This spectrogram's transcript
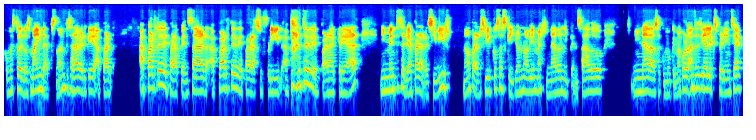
como esto de los mind apps, ¿no? Empezar a ver que aparte de para pensar, aparte de para sufrir, aparte de para crear, mi mente servía para recibir, ¿no? Para recibir cosas que yo no había imaginado ni pensado, ni nada. O sea, como que me acuerdo, antes ya la experiencia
